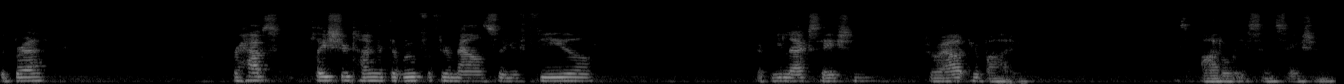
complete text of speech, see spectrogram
The breath, perhaps place your tongue at the roof of your mouth so you feel a relaxation throughout your body, this bodily sensation.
